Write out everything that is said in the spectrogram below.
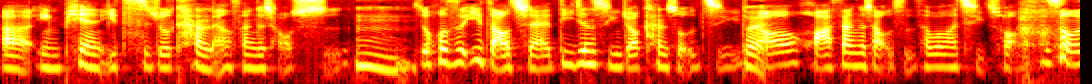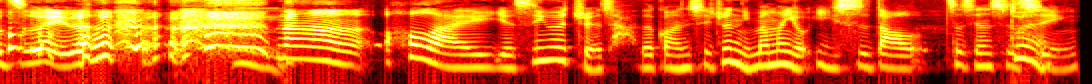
呃，影片一次就看两三个小时，嗯，就或者一早起来第一件事情就要看手机，然后滑三个小时才办法起床，什么之类的。嗯、那后来也是因为觉察的关系，就你慢慢有意识到这件事情，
